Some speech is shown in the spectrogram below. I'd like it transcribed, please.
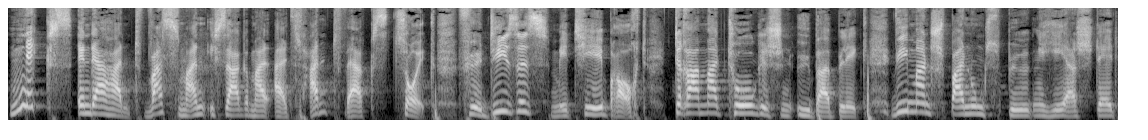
nix in der Hand, was man, ich sage mal, als Handwerkszeug für dieses Metier braucht. Dramaturgischen Überblick, wie man Spannungsbögen herstellt,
